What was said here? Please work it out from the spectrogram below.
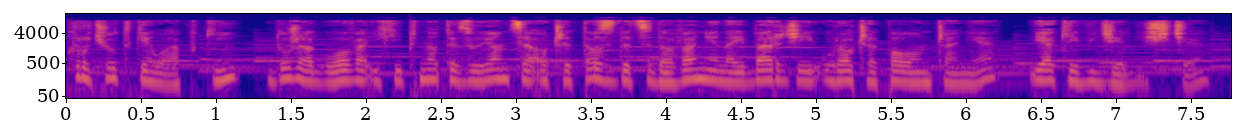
Króciutkie łapki, duża głowa i hipnotyzujące oczy to zdecydowanie najbardziej urocze połączenie, jakie widzieliście.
